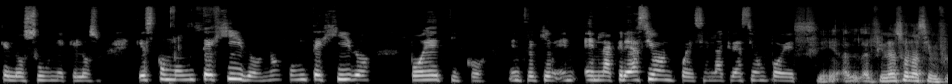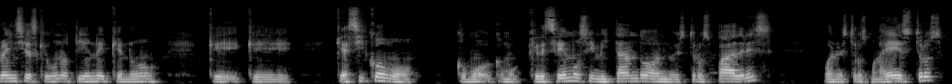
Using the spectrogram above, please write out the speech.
que los une, que, los, que es como un tejido, ¿no? Un tejido poético entre quien, en, la creación, pues, en la creación poética. Sí, al, final son las influencias que uno tiene que no, que, que, que así como, como, como crecemos imitando a nuestros padres, o a nuestros maestros,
